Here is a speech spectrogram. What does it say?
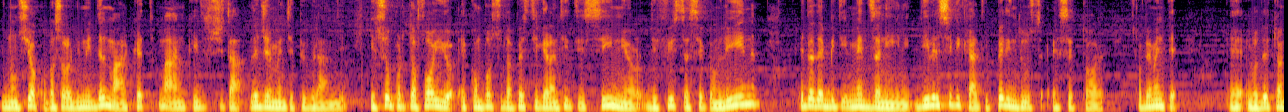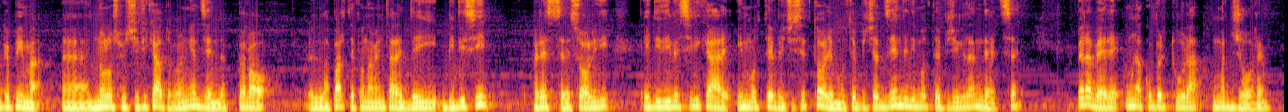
non si occupa solo di middle market, ma anche di società leggermente più grandi. Il suo portafoglio è composto da prestiti garantiti senior di first e second lien e da debiti mezzanini, diversificati per industria e settore. Ovviamente, eh, l'ho detto anche prima, eh, non l'ho specificato per ogni azienda, però la parte fondamentale dei BDC per essere solidi è di diversificare in molteplici settori, in molteplici aziende di molteplici grandezze per avere una copertura maggiore.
